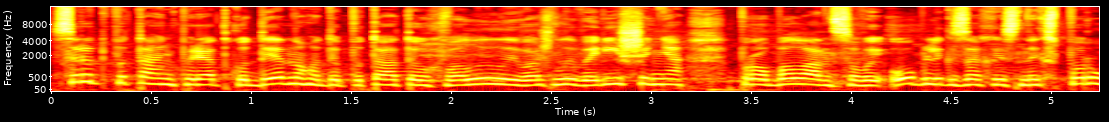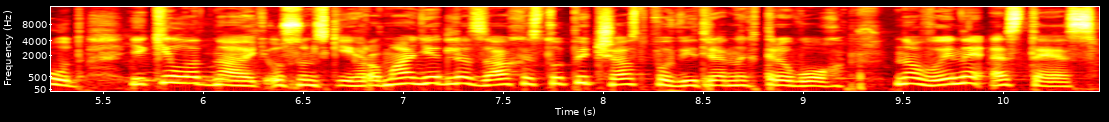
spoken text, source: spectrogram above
Серед питань порядку денного депутати ухвалили важливе рішення про балансовий облік захисних споруд, які ладнають у сумській громаді для захисту під час повітряних тривог. Новини СТС.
